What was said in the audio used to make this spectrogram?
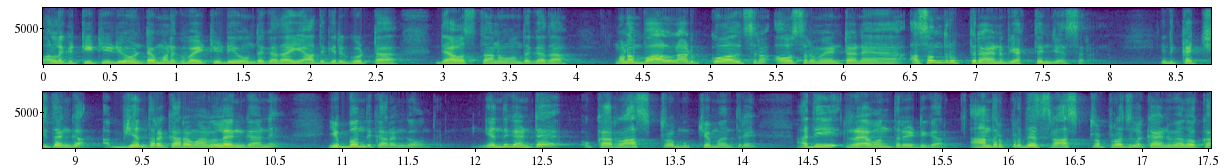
వాళ్ళకి టీటీడీ ఉంటే మనకి వైటీడీ ఉంది కదా? యాదగిరిగుట్ట దేవస్థానం ఉంది కదా? మనం వాళ్ళని అడుక్కోవాల్సిన అవసరం ఏంటనే అసంతృప్తిని ఆయన వ్యక్తం చేశారండి ఇది ఖచ్చితంగా అభ్యంతరకరం అనలేం కానీ ఇబ్బందికరంగా ఉంది. ఎందుకంటే ఒక రాష్ట్ర ముఖ్యమంత్రి అది రేవంత్ రెడ్డి గారు. ఆంధ్రప్రదేశ్ రాష్ట్ర ప్రజలకు ఆయన మీద ఒక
